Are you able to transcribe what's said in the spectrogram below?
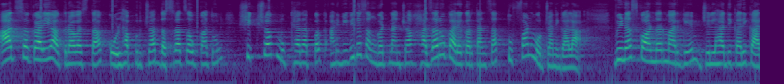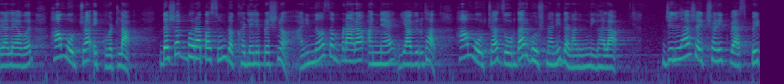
आज सकाळी अकरा वाजता कोल्हापूरच्या दसरा चौकातून शिक्षक मुख्याध्यापक आणि विविध संघटनांच्या हजारो कार्यकर्त्यांचा तुफान मोर्चा निघाला. विनस कॉर्नर मार्गे जिल्हाधिकारी कार्यालयावर हा मोर्चा एकवटला. दशकभरापासून रखडलेले प्रश्न आणि न संपणारा अन्याय याविरोधात हा मोर्चा जोरदार घोषणांनी दणानून निघाला. जिल्हा शैक्षणिक व्यासपीठ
